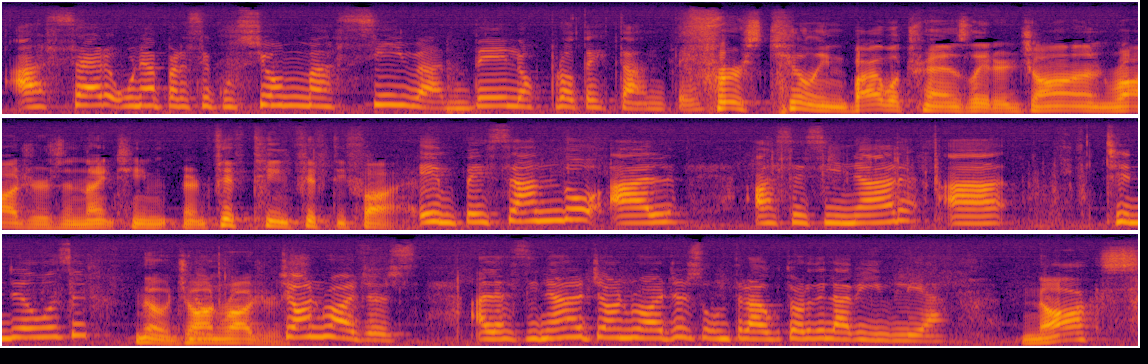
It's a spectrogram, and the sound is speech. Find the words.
a hacer una persecución masiva de los protestantes, First killing Bible translator John Rogers in, 19, in 1555. empezando al asesinar a Tyndale, was it? No, John Rogers. John Rogers, al asesinar a John Rogers, un traductor de la Biblia. Knox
